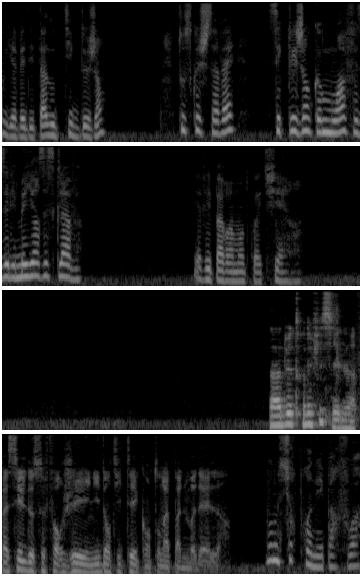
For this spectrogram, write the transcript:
où il y avait des tas d'autres types de gens. Tout ce que je savais, c'est que les gens comme moi faisaient les meilleurs esclaves. Il n'y avait pas vraiment de quoi être fier. Ça a dû être difficile. Pas facile de se forger une identité quand on n'a pas de modèle. Vous me surprenez parfois.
